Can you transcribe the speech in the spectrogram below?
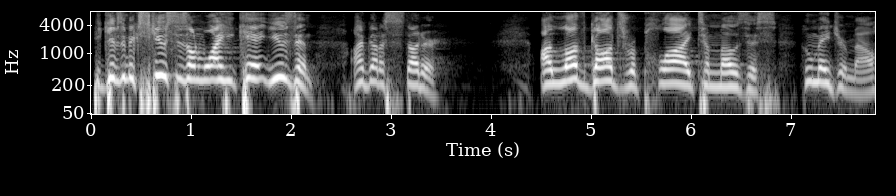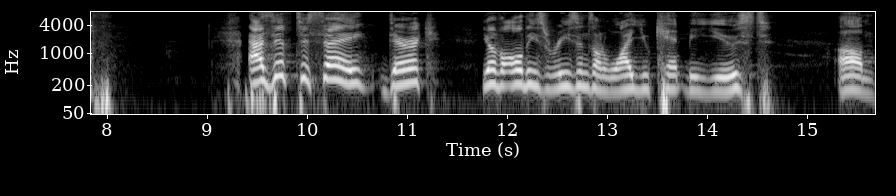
He gives him excuses on why he can't use him. I've got a stutter. I love God's reply to Moses Who made your mouth? As if to say, Derek, you have all these reasons on why you can't be used. Um,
